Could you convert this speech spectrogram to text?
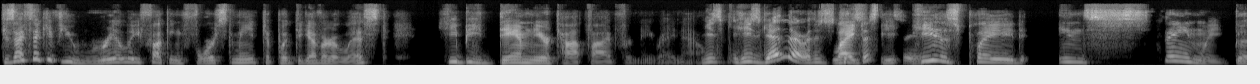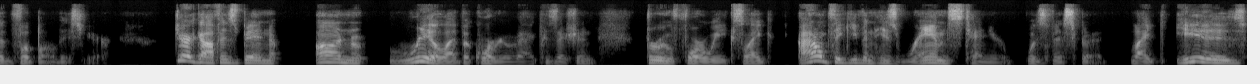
Because I think if you really fucking forced me to put together a list, he'd be damn near top five for me right now. He's he's getting there with his like he, consistency. he has played insanely good football this year. Jared Goff has been unreal at the quarterback position through four weeks. Like I don't think even his Rams tenure was this good. Like he is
